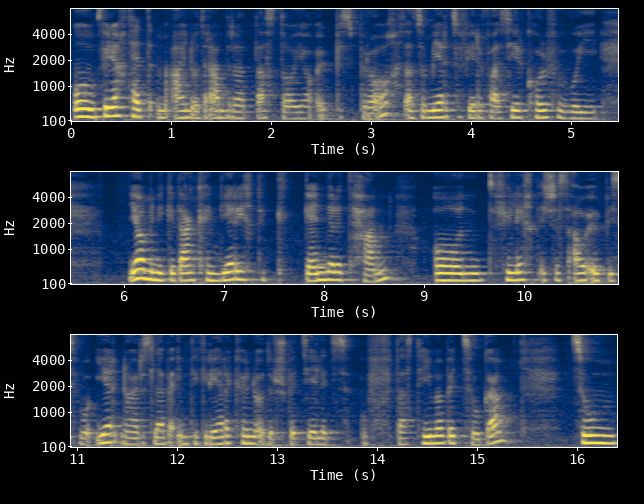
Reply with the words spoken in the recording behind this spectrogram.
Und vielleicht hat dem einen oder anderen das da ja etwas gebracht. Also mir hat es auf jeden Fall sehr geholfen, wo ich ja, meine Gedanken in die Richtung geändert habe. Und vielleicht ist das auch etwas, wo ihr in euer Leben integrieren könnt oder speziell jetzt auf das Thema bezogen, um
